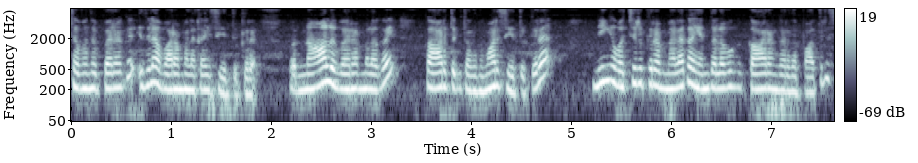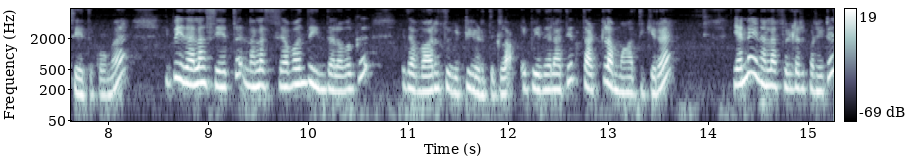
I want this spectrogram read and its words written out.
செவந்த பிறகு இதில் வரமிளகாய் சேர்த்துக்கிறேன். ஒரு நாலு வரமிளகாய் காரத்துக்கு தகுந்த மாதிரி சேர்த்துக்கிறேன். நீங்கள் வச்சுருக்கிற மிளகாய் எந்த அளவுக்கு காரங்கிறத பார்த்துட்டு சேர்த்துக்கோங்க. இப்போ இதெல்லாம் சேர்த்து நல்லா செவந்து இந்த அளவுக்கு இதை வறுத்து விட்டு எடுத்துக்கலாம். இப்போ இது எல்லாத்தையும் தட்டில் மாற்றிக்கிறேன் எண்ணெயை நல்லா ஃபில்டர் பண்ணிவிட்டு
